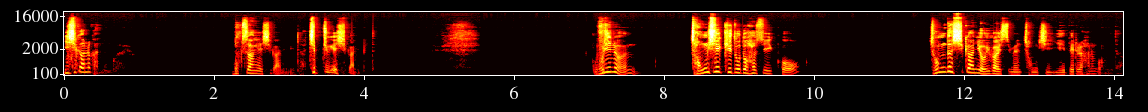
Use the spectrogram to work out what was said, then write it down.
이 시간을 갖는 거예요. 묵상의 시간입니다. 집중의 시간입니다. 우리는 정시 기도도 할 수 있고 좀 더 시간이 여유가 있으면 정시 예배를 하는 겁니다.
